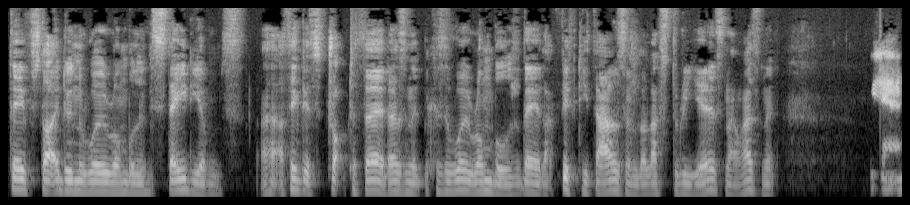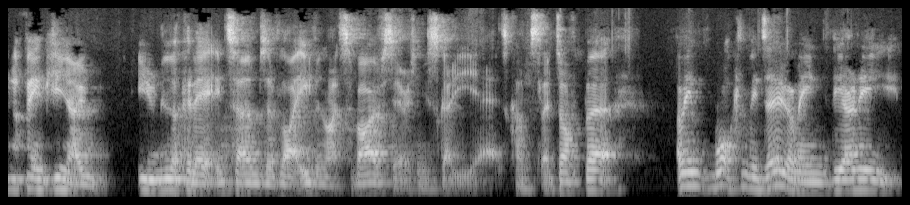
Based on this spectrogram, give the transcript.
they've started doing the Royal Rumble in stadiums, uh, I think it's dropped a third, hasn't it? Because the Royal Rumbles they're like fifty thousand the last three years now, hasn't it? Yeah, and I think you know you look at it in terms of like even like Survivor Series, and you just go, yeah, it's kind of slipped off. But I mean, what can they do? I mean, the only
